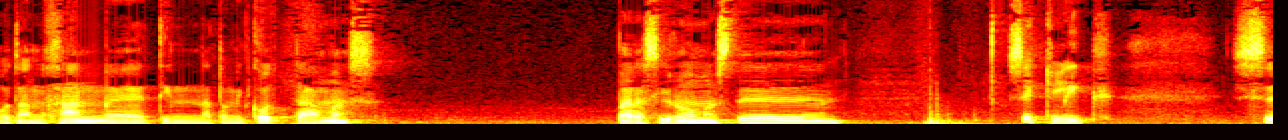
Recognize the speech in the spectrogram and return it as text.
όταν χάνουμε την ατομικότητά μας παρασυρώμαστε σε κλικ, σε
